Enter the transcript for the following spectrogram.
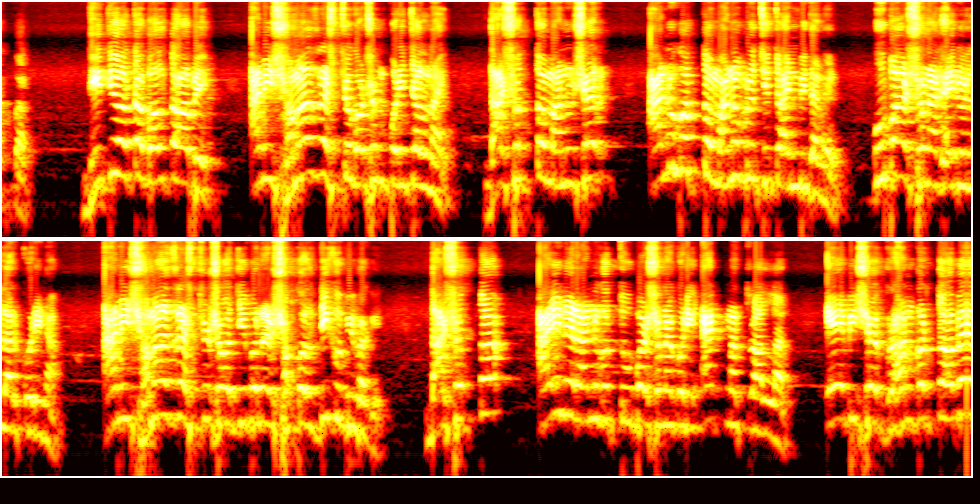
আকবার। দ্বিতীয়ত বলতে হবে, আমি সমাজ রাষ্ট্র গঠন পরিচালনায় দাসত্ব মানুষের আনুগত্য মানব রচিত আইন বিধানের উপাসনা গাইরুল্লাহর করি না। আমি সমাজ রাষ্ট্র সহ জীবনের সকল দিক বিভাগে দাসত্ব, আইনের আনুগত্য উপাসনা করি একমাত্র আল্লাহ এ বিষয় গ্রহণ করতে হবে,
